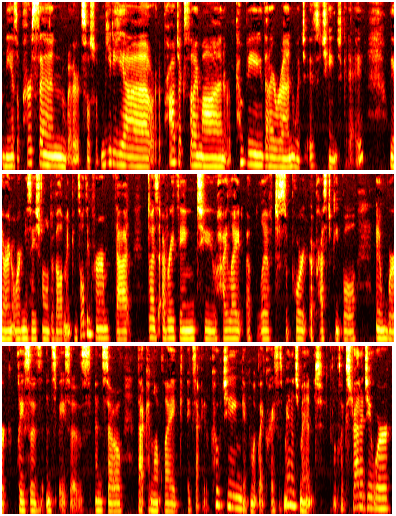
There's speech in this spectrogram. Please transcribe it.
me as a person, whether it's social media or the projects that I'm on or the company that I run, which is Change Cadet. We are an organizational development consulting firm that does everything to highlight, uplift, support oppressed people in workplaces and spaces. And so that can look like executive coaching, it can look like crisis management, it can look like strategy work,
